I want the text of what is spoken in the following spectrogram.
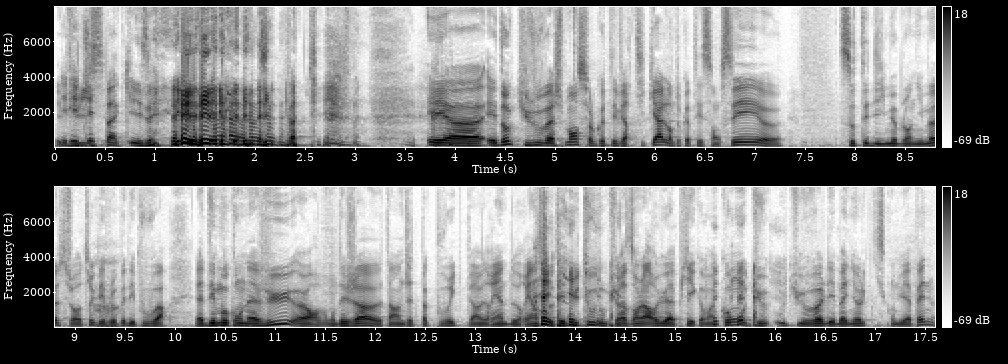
Et des jetpacks. et, et des jetpacks. et, euh, et donc tu joues vachement sur le côté vertical en tout cas t'es censé euh, sauter d'immeuble en immeuble ce genre de truc développer des pouvoirs la démo qu'on a vue alors bon déjà t'as un jetpack pourri qui permet de rien de rien sauter du tout donc tu restes dans la rue à pied comme un con ou tu, ou tu voles des bagnoles qui se conduisent à peine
